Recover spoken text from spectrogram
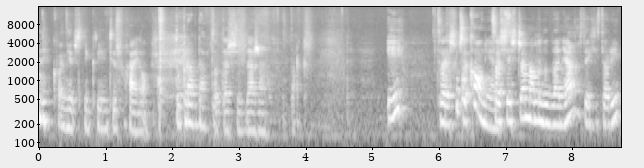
niekoniecznie klienci słuchają. To prawda. To też się zdarza. Tak. I co jeszcze? Chyba koniec. Coś jeszcze mamy do dodania z tej historii?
